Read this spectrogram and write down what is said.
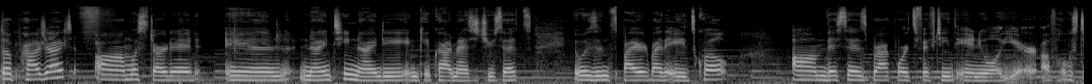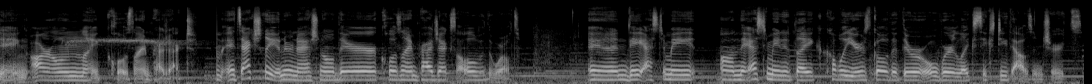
The project um, was started in 1990 in Cape Cod, Massachusetts. It was inspired by the AIDS quilt. Um, this is Brockport's 15th annual year of hosting our own like clothesline project. It's actually international. There are clothesline projects all over the world. And they estimate, um, they estimated like a couple years ago that there were over like 60,000 shirts.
